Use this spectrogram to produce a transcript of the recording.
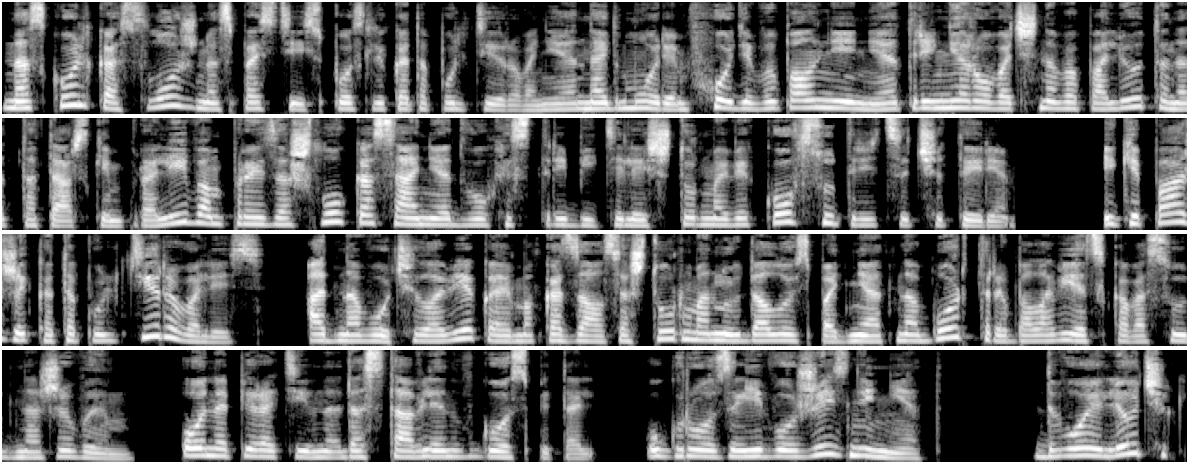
насколько сложно спастись после катапультирования над морем в ходе выполнения тренировочного полета над Татарским проливом произошло касание двух истребителей-штурмовиков Су-34. Экипажи катапультировались, одного человека им оказался штурману удалось поднять на борт рыболовецкого судна живым, он оперативно доставлен в госпиталь, угрозы его жизни нет. Двое летчик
